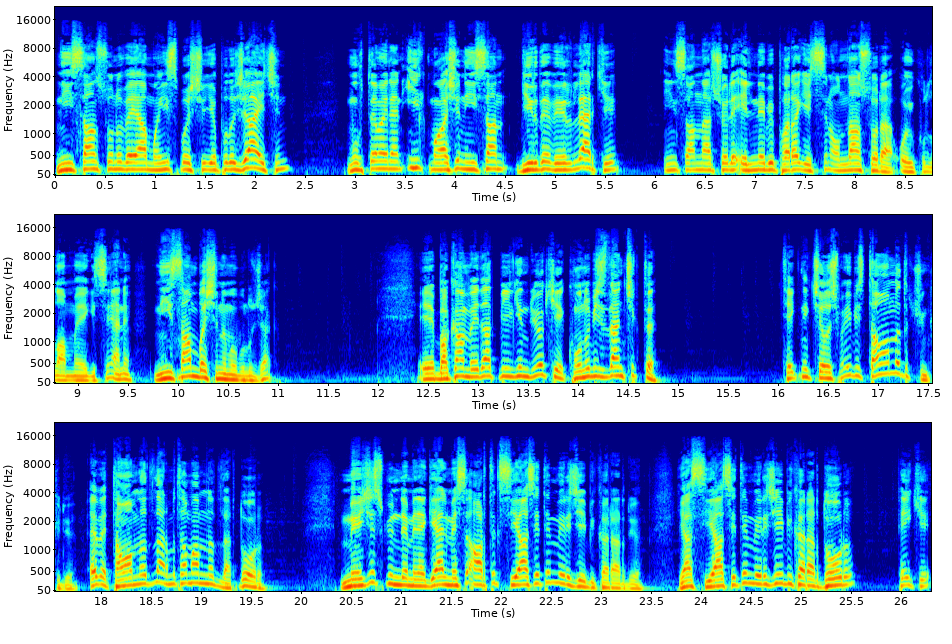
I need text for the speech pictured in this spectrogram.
Nisan sonu veya Mayıs başı yapılacağı için muhtemelen ilk maaşı Nisan 1'de verirler ki insanlar şöyle eline bir para geçsin ondan sonra oy kullanmaya gitsin. Yani Nisan başını mı bulacak? Ee, Bakan Vedat Bilgin diyor ki konu bizden çıktı. Teknik çalışmayı biz tamamladık çünkü diyor. Evet tamamladılar mı tamamladılar doğru. Meclis gündemine gelmesi artık siyasetin vereceği bir karar diyor. Ya siyasetin vereceği bir karar doğru. Peki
